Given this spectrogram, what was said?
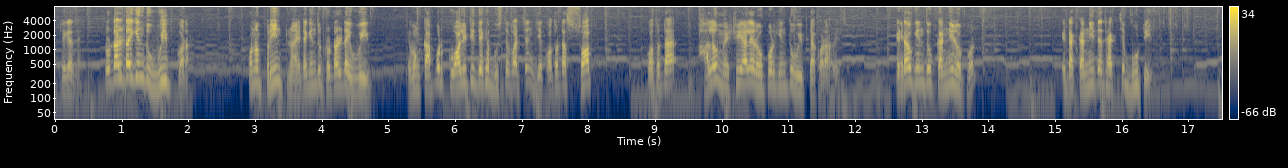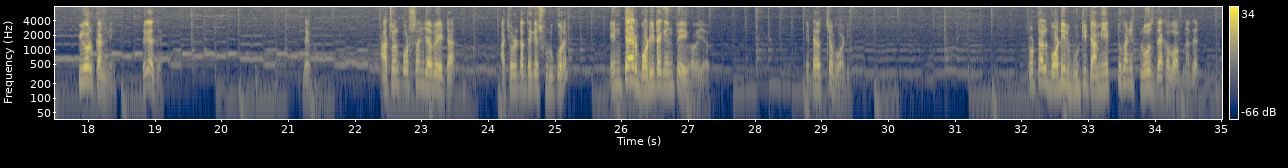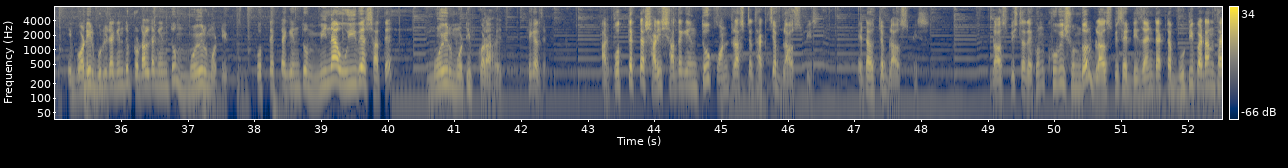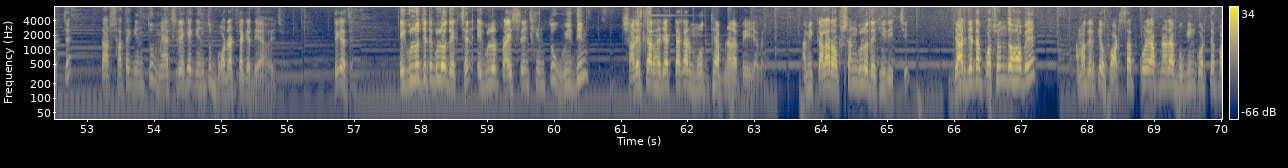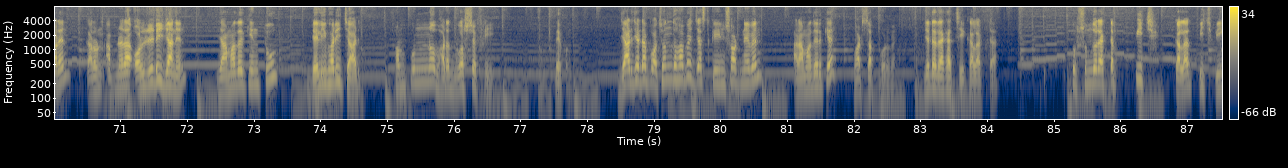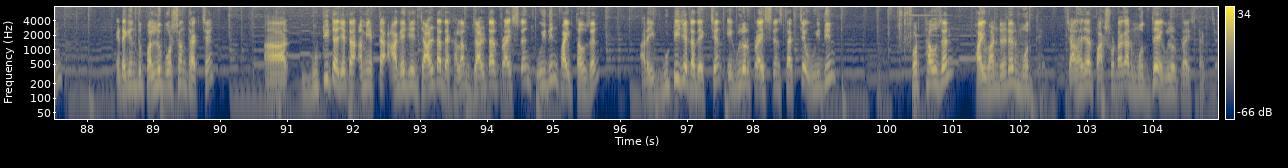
ঠিক আছে? টোটালটাই কিন্তু উইভ করা। কোনো প্রিন্ট নয়, এটা কিন্তু টোটালটাই উইভ এবং কাপড় কোয়ালিটি দেখে বুঝতে পারছেন যে কতটা সফট কতটা ভালো মেটেরিয়ালের ওপর কিন্তু উইপটা করা হয়েছে। এটাও কিন্তু কান্নির ওপর। এটা কান্নিতে থাকছে বুটি। পিওর কান্নি, ঠিক আছে? দেখুন, আঁচল পোর্শন যাবে এটা। আঁচলটা থেকে শুরু করে এন্টায়ার বডিটা কিন্তু এইভাবে যাবে। এটা হচ্ছে বডি টোটাল বডির বুটিটা আমি একটুখানি ক্লোজ দেখাবো আপনাদের। এই বডির বুটিটা কিন্তু টোটালটা কিন্তু ময়ূর মোটিভ প্রত্যেকটা কিন্তু মিনা উইভের সাথে ময়ূর মোটিভ করা হয়েছে। ঠিক আছে? আর প্রত্যেকটা শাড়ির সাথে কিন্তু কন্ট্রাস্টে থাকছে ব্লাউজ পিস এটা হচ্ছে ব্লাউজ পিস ব্লাউজ পিসটা দেখুন, খুবই সুন্দর। ব্লাউজ পিসের ডিজাইনটা একটা বুটি প্যাটার্ন থাকছে। তার সাথে কিন্তু ম্যাচ রেখে কিন্তু বর্ডারটাকে দেয়া হয়েছে। ঠিক আছে? এগুলো যেটাগুলো দেখছেন, এগুলোর প্রাইস রেঞ্জ কিন্তু উইদিন সাড়ে চার হাজার টাকার মধ্যে আপনারা পেয়ে যাবেন। আমি কালার অপশানগুলো দেখিয়ে দিচ্ছি। যার যেটা পছন্দ হবে আমাদেরকে হোয়াটসঅ্যাপ করে আপনারা বুকিং করতে পারেন, কারণ আপনারা অলরেডি জানেন যে আমাদের কিন্তু ডেলিভারি চার্জ সম্পূর্ণ ভারতবর্ষে ফ্রি দেখুন, যার যেটা পছন্দ হবে জাস্ট স্ক্রিনশট নেবেন আর আমাদেরকে হোয়াটসঅ্যাপ করবেন। যেটা দেখাচ্ছি কালারটা খুব সুন্দর একটা পিচ কালার পিচ পিঙ্ক এটা কিন্তু পাল্লু পোর্শন থাকছে। আর বুটিটা যেটা, আমি একটা আগে যে জালটা দেখালাম, জালটার price range within five thousand আর এই বুটি যেটা দেখছেন, এগুলোর প্রাইস রেঞ্জ থাকছে উইদিন ফোর থাউজেন্ড ফাইভ হান্ড্রেডের মধ্যে। চার হাজার পাঁচশো টাকার মধ্যে এগুলোর প্রাইস থাকছে।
